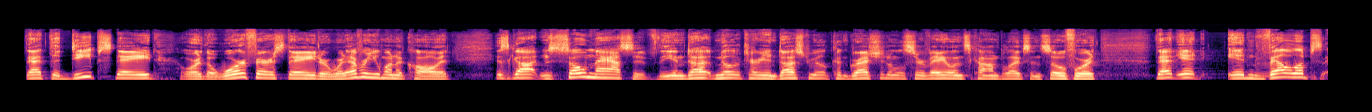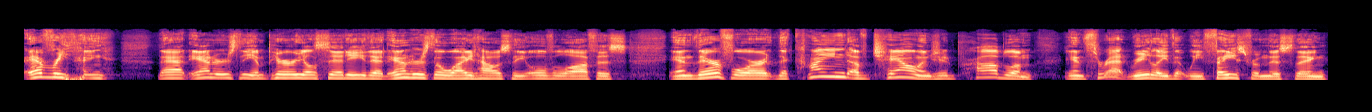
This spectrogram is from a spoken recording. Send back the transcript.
that the deep state or the warfare state or whatever you want to call it has gotten so massive, the indu- military industrial congressional surveillance complex and so forth, that it envelops everything that enters the imperial city, that enters the White House, the Oval Office, and therefore the kind of challenge and problem and threat really that we face from this thing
